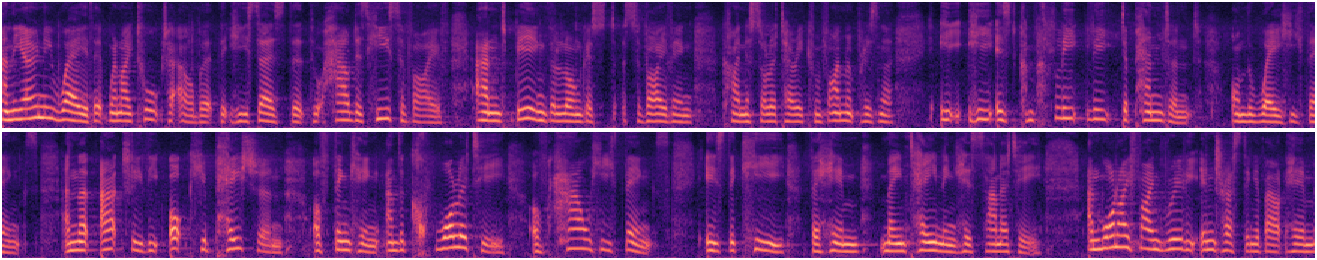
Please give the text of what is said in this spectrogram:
And the only way that when I talk to Albert, that he says that how does he survive? And being the longest surviving kind of solitary confinement prisoner, he, he is completely dependent on the way he thinks. And that actually the occupation of thinking and the quality of how he thinks is the key for him maintaining his sanity. And what I find really interesting about him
